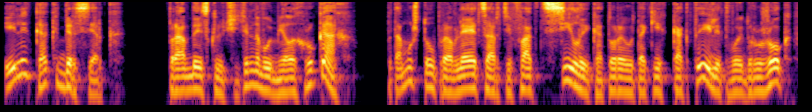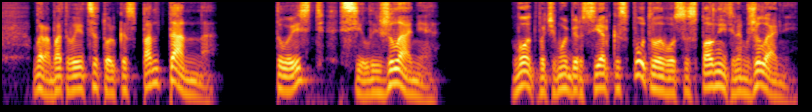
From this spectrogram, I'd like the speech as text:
Или как берсерк. Правда, исключительно в умелых руках потому что управляется артефакт силой, которая у таких, как ты или твой дружок, вырабатывается только спонтанно, то есть силой желания. Вот почему Берсерк спутал его с исполнителем желаний.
